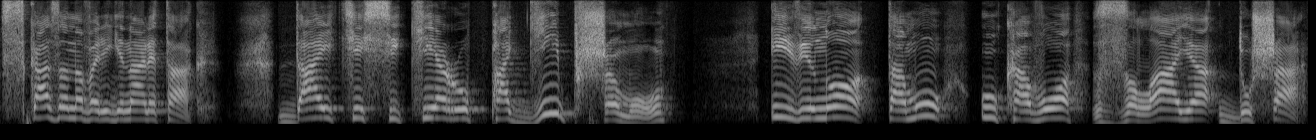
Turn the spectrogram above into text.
Сказано в оригинале так. «Дайте секеру погибшему и вино тому, у кого злая душа».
